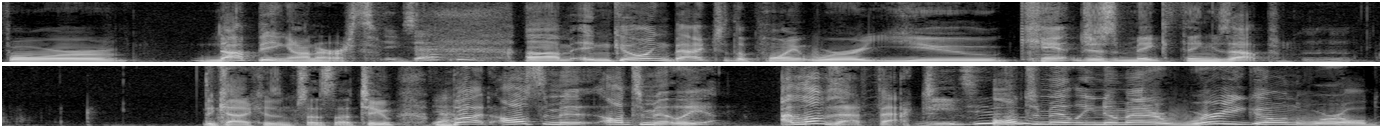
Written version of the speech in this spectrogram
for not being on earth. Exactly. Um, and going back to the point where you can't just make things up. The catechism says that too. But ultimate, ultimately, I love that fact. Me too. Ultimately, no matter where you go in the world,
